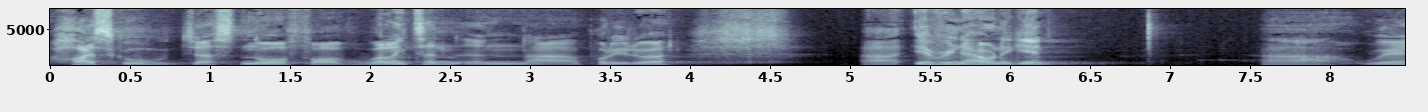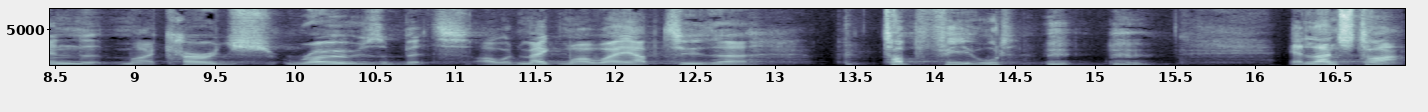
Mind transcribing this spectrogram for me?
high school just north of Wellington in uh, Porirua. Uh, every now and again, uh, when my courage rose a bit, I would make my way up to the top field at lunchtime.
